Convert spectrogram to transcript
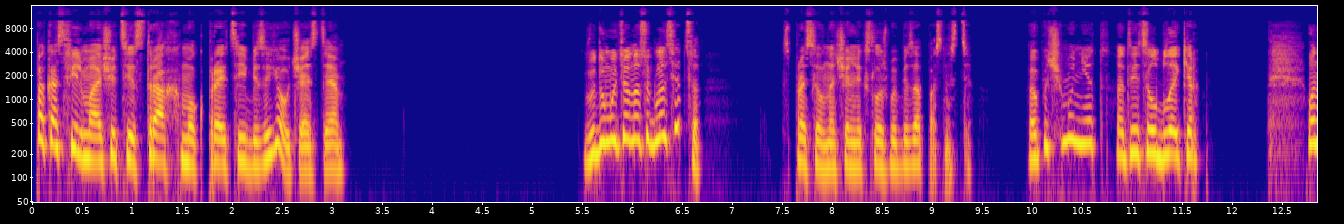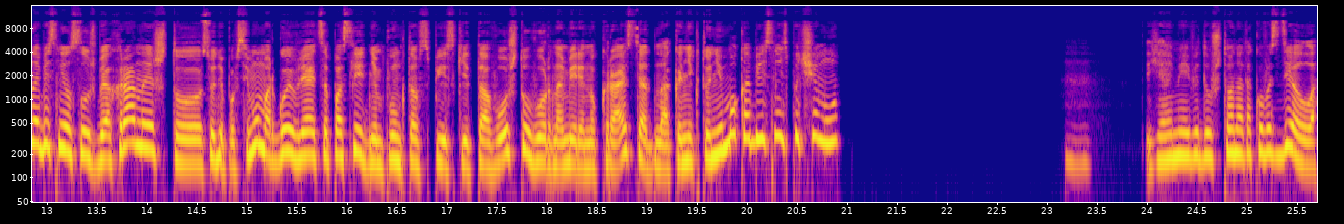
показ фильма «Ощути страх» мог пройти без ее участия. «Вы думаете, она согласится?» — спросил начальник службы безопасности. «А почему нет?» — ответил Блэкер. Он объяснил службе охраны, что, судя по всему, Марго является последним пунктом в списке того, что вор намерен украсть, однако никто не мог объяснить, почему. «Я имею в виду, что она такого сделала»,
